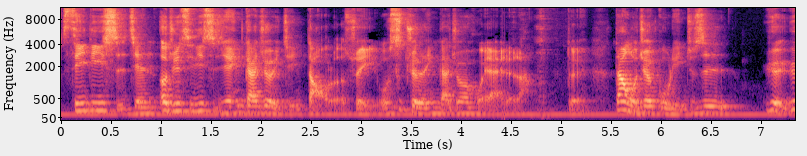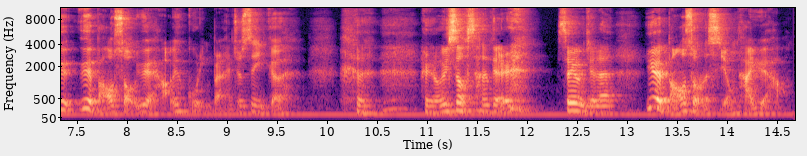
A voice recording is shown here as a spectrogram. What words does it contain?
CD 时间，二军 CD 时间应该就已经到了，所以我是觉得应该就会回来了啦。对，但我觉得古林就是越越越保守越好，因为古林本来就是一个 很容易受伤的人，所以我觉得越保守的使用它越好。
